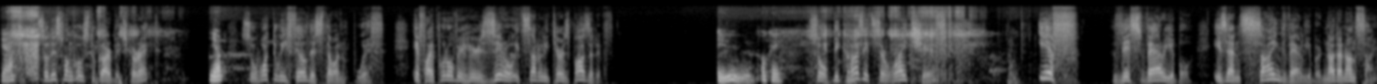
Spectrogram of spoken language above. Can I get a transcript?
Yeah. So this one goes to garbage, correct? Yep. So what do we fill this one with? If I put over here zero, it suddenly turns positive. Ooh, okay. So because it's a right shift, if this variable is an signed variable, not an unsigned.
